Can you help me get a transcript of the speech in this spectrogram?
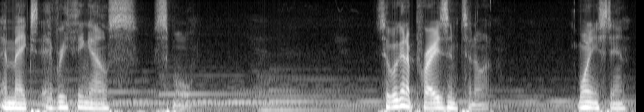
and makes everything else small. So we're going to praise Him tonight. Why don't you stand?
